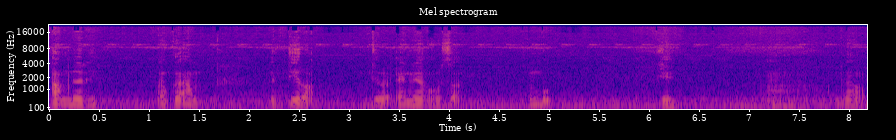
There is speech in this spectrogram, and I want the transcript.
arm dia ni arm dia tirak tirak end dia rosak lembut. Ok ha, tengok.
